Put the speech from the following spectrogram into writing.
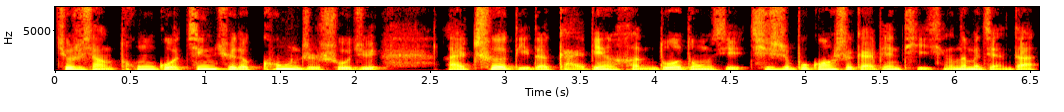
就是想通过精确的控制数据。来彻底的改变很多东西，其实不光是改变体型那么简单，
